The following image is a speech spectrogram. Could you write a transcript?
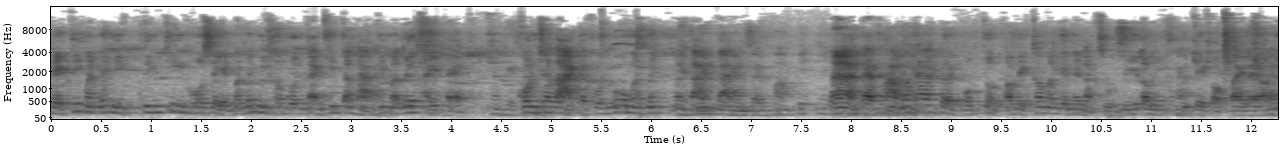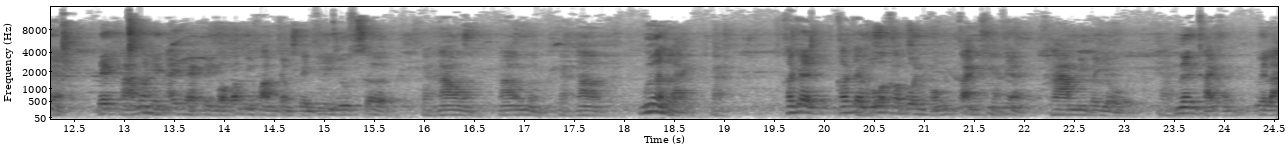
เด็กที่มันไม่มี thinking process มันไม่มีขบวนการคิดต่างหากที่มาเลือก iPad นั่นคือคนฉลาดกับคนโง่มันไม่มันต่างกันเสริมความคิดให้อ่าแต่ถามว่าถ้าเกิดผมจบเอาเด็กเข้ามาเรียนในหลักสูตรนี้ เรารีคูเด็กออกไปแล้วเนี่ยเด็กถามว่าเห็น iPad เด็กบอกว่ามีความจำเป็นที่ user ครับ how how ครับ how เมื่อไหร่ครับเขาจะเขาจะรู้ว่าขบวนของการคิดเนี่ยทามมีประโยชน์ครับ เงื่อนไขของเวลา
